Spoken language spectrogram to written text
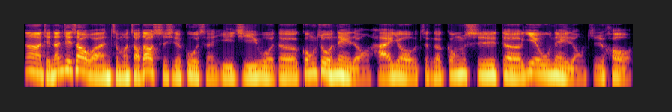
那简单介绍完怎么找到实习的过程，以及我的工作内容，还有整个公司的业务内容之后，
